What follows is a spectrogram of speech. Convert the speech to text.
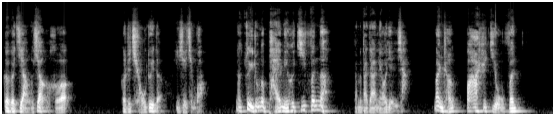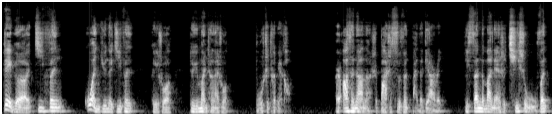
各个奖项和各支球队的一些情况。那最终的排名和积分呢？咱们大家了解一下。曼城八十九分，这个积分冠军的积分可以说对于曼城来说。不是特别高，而阿森纳呢是八十四分，排在第二位。第三的曼联是七十五分，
